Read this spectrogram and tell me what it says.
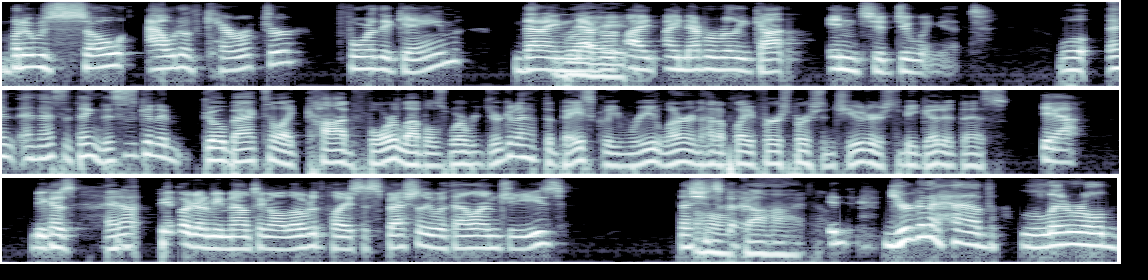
but it was so out of character for the game that I never I, I never really got into doing it. Well, and and that's the thing. This is gonna go back to like COD four levels where you're gonna have to basically relearn how to play first person shooters to be good at this. Yeah. Because And I people are going to be mounting all over the place, especially with LMGs. That's just oh going to god, it, you're going to have literal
